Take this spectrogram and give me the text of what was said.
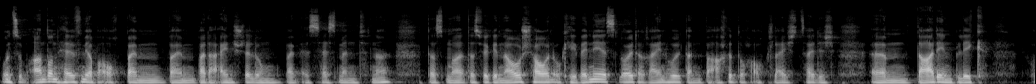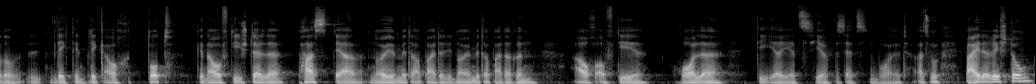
Und zum anderen helfen wir aber auch beim, beim, bei der Einstellung, beim Assessment, ne? dass, mal, dass wir genau schauen, okay, wenn ihr jetzt Leute reinholt, dann beachtet doch auch gleichzeitig ähm, da den Blick oder legt den Blick auch dort genau auf die Stelle, passt der neue Mitarbeiter, die neue Mitarbeiterin auch auf die Rolle, die ihr jetzt hier besetzen wollt. Also beide Richtungen,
